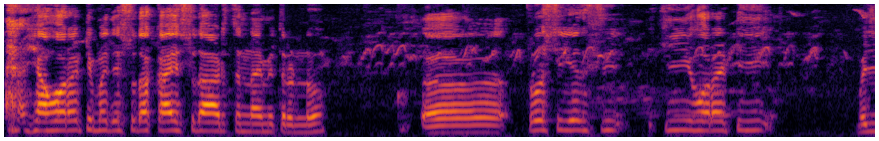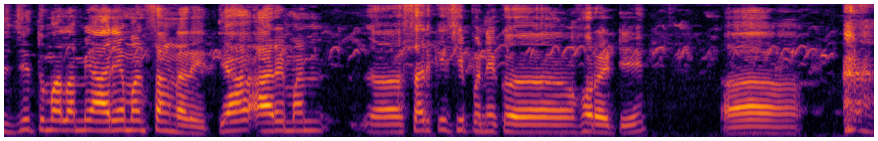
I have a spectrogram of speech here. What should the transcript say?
ह्या व्हरायटीमध्ये सुद्धा काय सुद्धा अडचण नाही मित्रांनो. प्रोसिजन्सी ही व्हरायटी म्हणजे जे तुम्हाला मी आर्यमान सांगणार आहे त्या आर्यमान सारखीची सारखीच ही पण एक व्हरायटी आहे.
